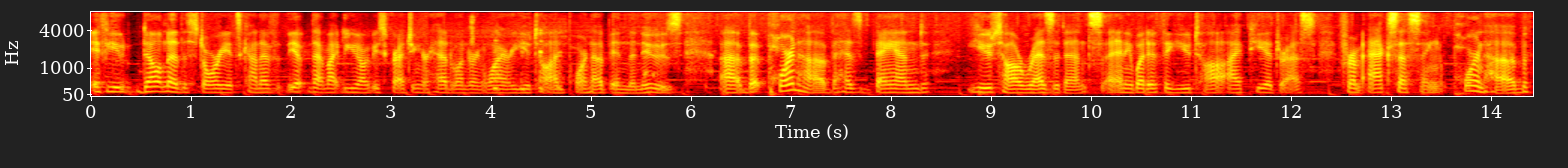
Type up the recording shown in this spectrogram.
if you don't know the story, it's kind of that might be you might be scratching your head wondering why are Utah and Pornhub in the news. Uh, but Pornhub has banned Utah residents, anyone with a Utah IP address, from accessing Pornhub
